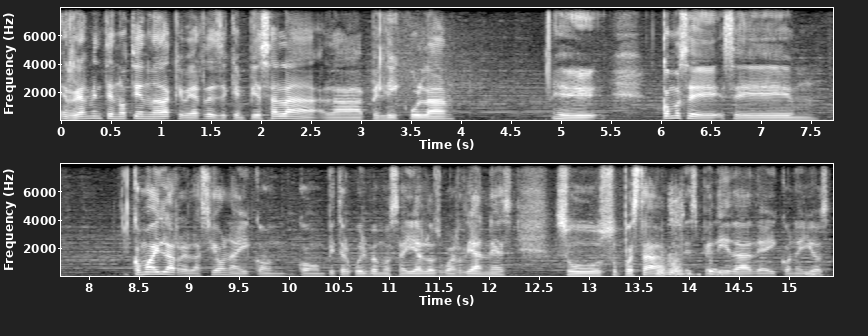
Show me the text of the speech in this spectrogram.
realmente no tienen nada que ver desde que empieza la, película. Eh, cómo se, se cómo hay la relación ahí con, Peter Quill, vemos ahí a los guardianes, su supuesta despedida de ahí con ellos.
